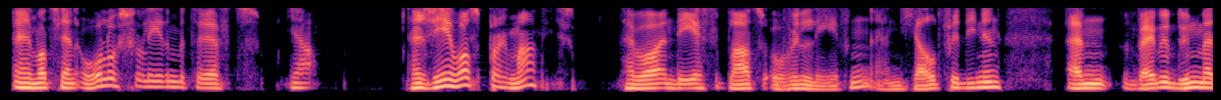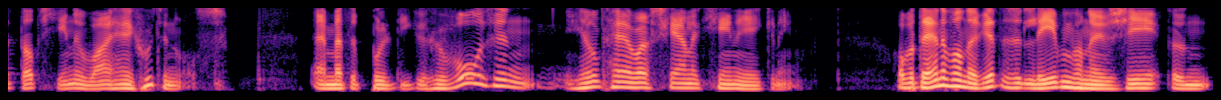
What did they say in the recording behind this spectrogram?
En wat zijn oorlogsverleden betreft, ja, Hergé was pragmatisch. Hij wou in de eerste plaats overleven en geld verdienen en verder doen met datgene waar hij goed in was. En met de politieke gevolgen hield hij waarschijnlijk geen rekening. Op het einde van de rit is het leven van Hergé een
